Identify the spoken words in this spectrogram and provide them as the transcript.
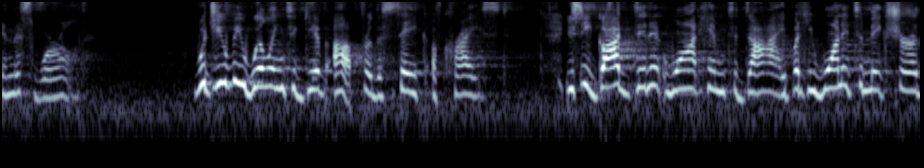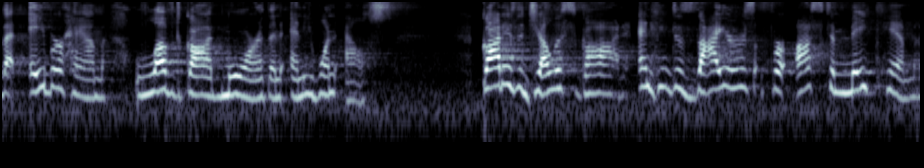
in this world? Would you be willing to give up for the sake of Christ? You see, God didn't want him to die, but he wanted to make sure that Abraham loved God more than anyone else. God is a jealous God, and he desires for us to make him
